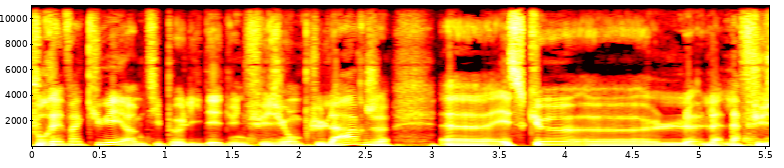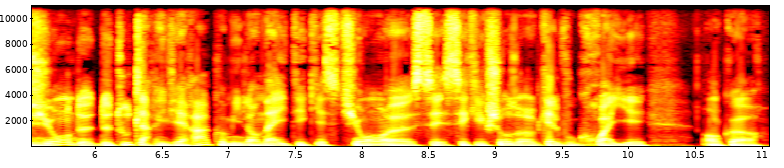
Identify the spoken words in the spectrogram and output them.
pour évacuer un petit peu l'idée d'une fusion plus large. Est-ce que la, la, fusion de, de toute la rivière comme il en a été question, euh, c'est quelque chose auquel vous croyez encore?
